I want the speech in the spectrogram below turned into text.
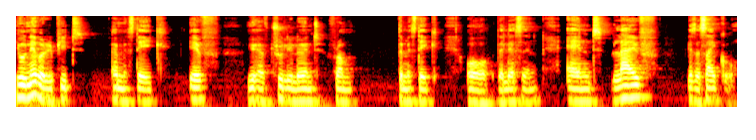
you'll never repeat a mistake if you have truly learned from the mistake or the lesson. And life is a cycle.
